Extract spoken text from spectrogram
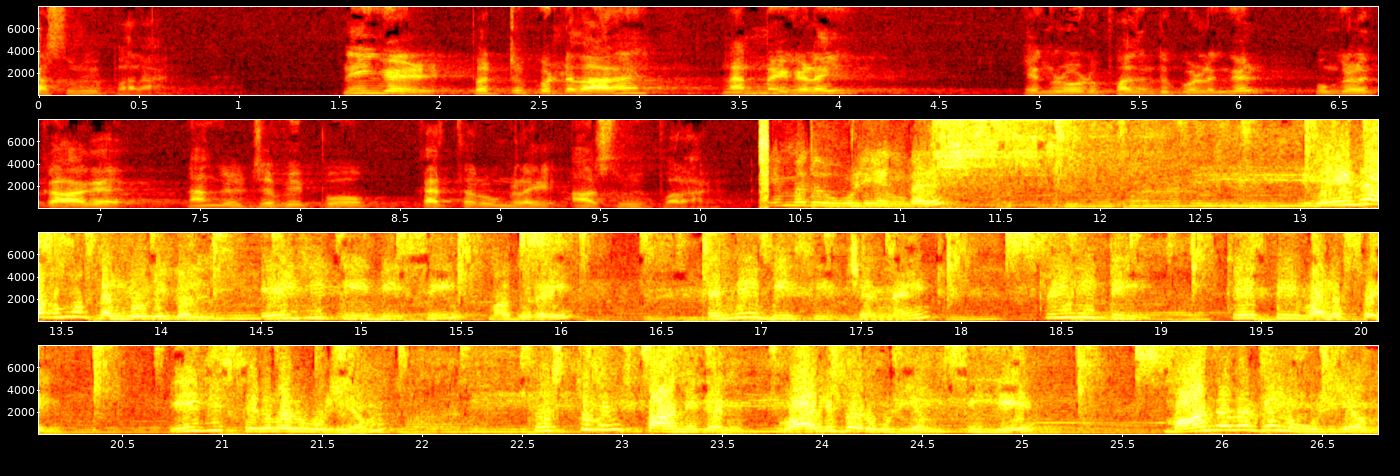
ஆசீர்விப்பாராக. நீங்கள் பெற்றுக்கொண்டதான நன்மைகளை எங்களோடு பகிர்ந்து கொள்ளுங்கள். உங்களுக்காக நாங்கள் ஜெபிப்போம். கர்த்தர் உங்களை ஆசீர்விப்பாராக. எமது ஊழியங்கள் வேதாகம கல்லூரிகள் AGTBC Madurai MABC Chennai Trinity KP Valasai AG சிறுவர் ஊழியம் கிறிஸ்துவின் ஸ்தானிகன் வாலிபர் ஊழியம் சிஏ மாணவர்கள் ஊழியம்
